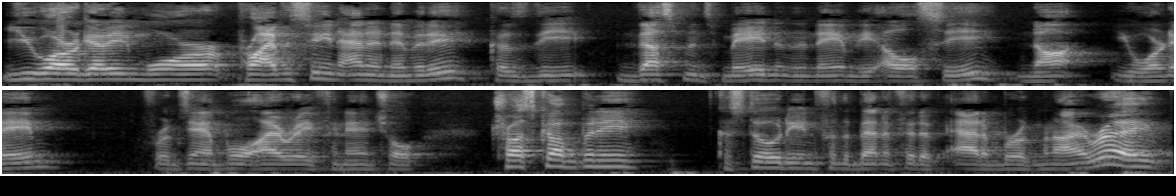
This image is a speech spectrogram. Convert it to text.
You are getting more privacy and anonymity because the investment's made in the name of the LLC, not your name. For example, IRA Financial Trust Company, custodian for the benefit of Adam Bergman IRA,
